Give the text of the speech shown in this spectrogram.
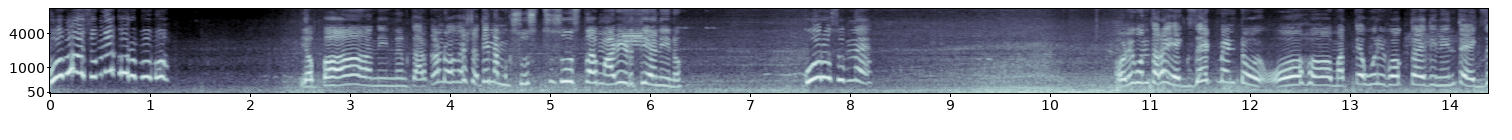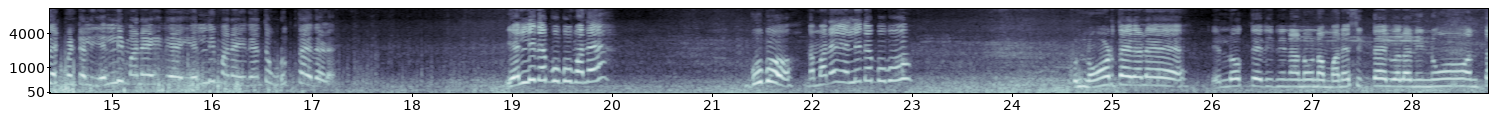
ಬೂಬಾ ಸುಮ್ಮನೆ ಕೂರು ಬಾಬು. ಯಪ್ಪ, ನೀನು ಕರ್ಕೊಂಡು ಹೋಗೋಷ್ಟೊತ್ತಿಗೆ ನಮ್ಗೆ ಸುಸ್ತು ಸುಸ್ತ ಮಾಡಿ ಇಡ್ತೀಯ ನೀನು? ಕೂರು ಸುಮ್ಮನೆ ಅವಳಿಗೊಂಥರ ಎಕ್ಸೈಟ್ಮೆಂಟು ಓಹೋ, ಮತ್ತೆ ಊರಿಗೆ ಹೋಗ್ತಾ ಇದ್ದೀನಿ ಅಂತ ಎಕ್ಸೈಟ್ಮೆಂಟಲ್ಲಿ ಎಲ್ಲಿ ಮನೆ ಇದೆ, ಎಲ್ಲಿ ಮನೆ ಇದೆ ಅಂತ ಹುಡುಕ್ತಾ ಇದ್ದಾಳೆ. ಎಲ್ಲಿದೆ ಬೂಬು ಮನೆ? ಬೂಬು, ನಮ್ಮ ಮನೆ ಎಲ್ಲಿದೆ ಬೂಬು? ನೋಡ್ತಾ ಇದ್ದಾಳೆ. ಎಲ್ಲೋಗ್ತಾ ಇದ್ದೀನಿ ನಾನು, ನಮ್ಮ ಮನೆ ಸಿಗ್ತಾ ಇಲ್ವಲ್ಲ ನೀನು ಅಂತ.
